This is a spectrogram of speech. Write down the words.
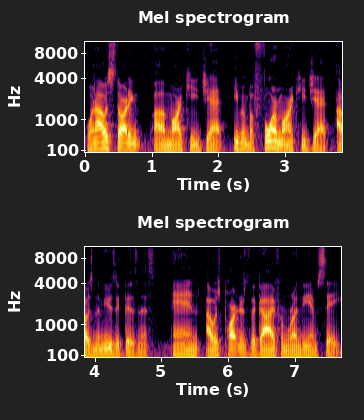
When I was starting uh, Marquis Jet, even before Marquis Jet, I was in the music business and I was partners with a guy from Run DMC.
